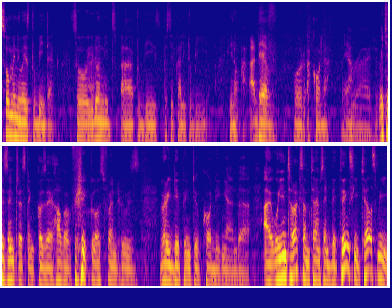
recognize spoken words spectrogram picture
so many ways to be in tech. So you don't need uh, to be specifically to be you know a, a dev or a coder. Yeah. Right, which is interesting because I have a very close friend who's very deep into coding and uh, I, we interact sometimes and the things he tells me,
